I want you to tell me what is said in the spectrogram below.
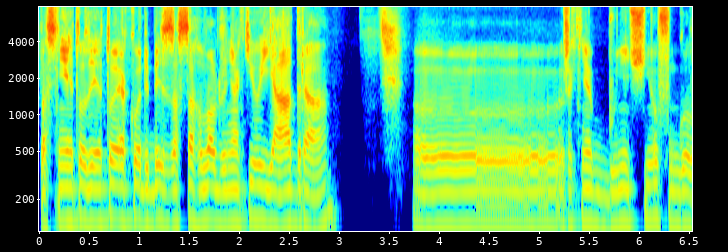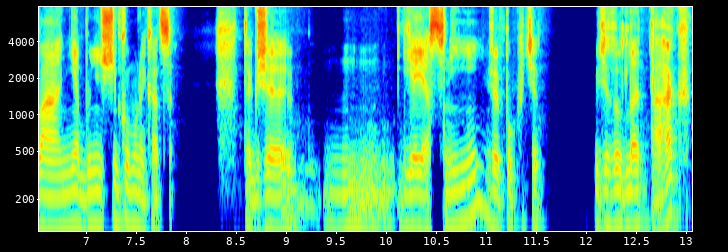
vlastně je to, je to jako kdyby zasahoval do nějakého jádra, eh, řekněme, buněčního fungování a buněční komunikace. Takže mm, je jasný, že pokud je, pokud je tohle tak,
